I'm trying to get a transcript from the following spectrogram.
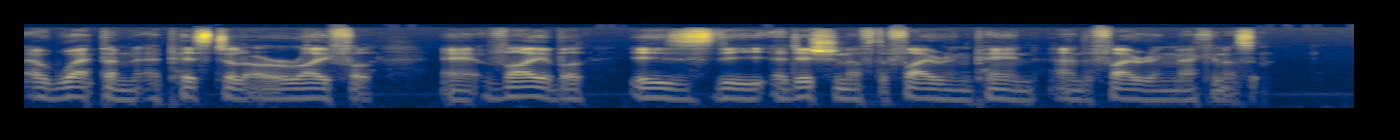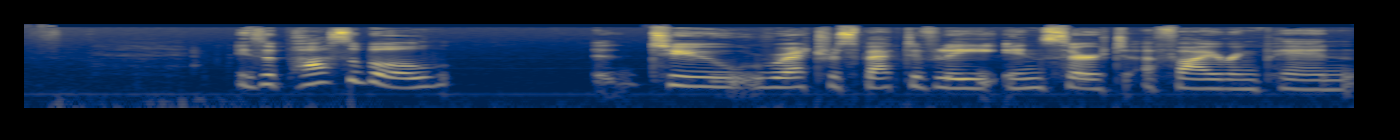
a, weapon, a pistol or a rifle uh, viable is the addition of the firing pin and the firing mechanism. Is it possible to retrospectively insert a firing pin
